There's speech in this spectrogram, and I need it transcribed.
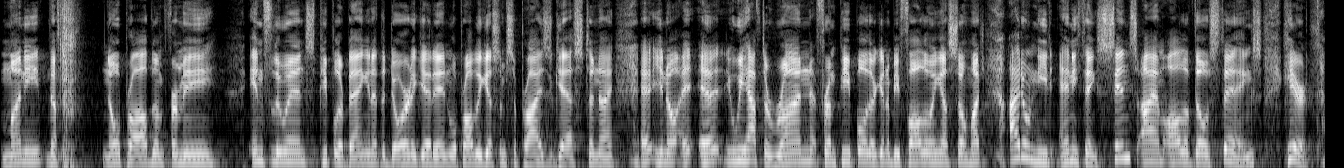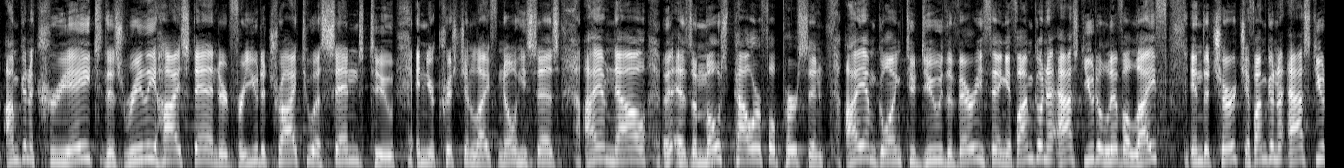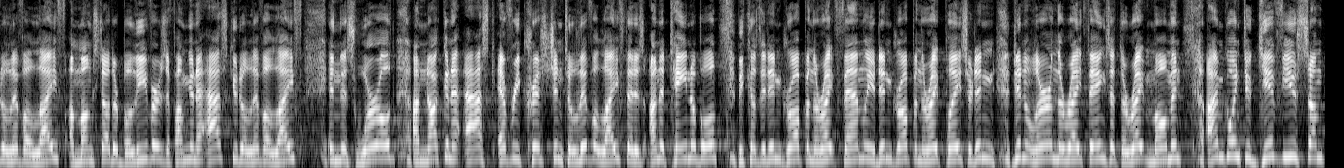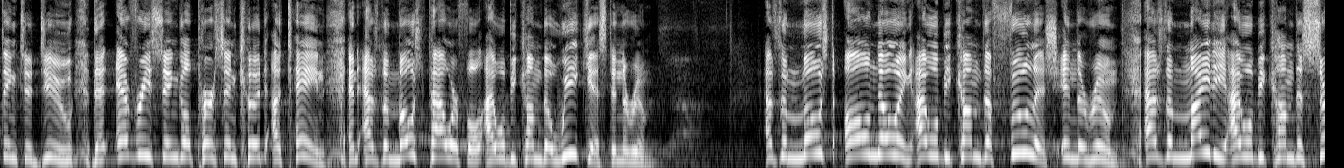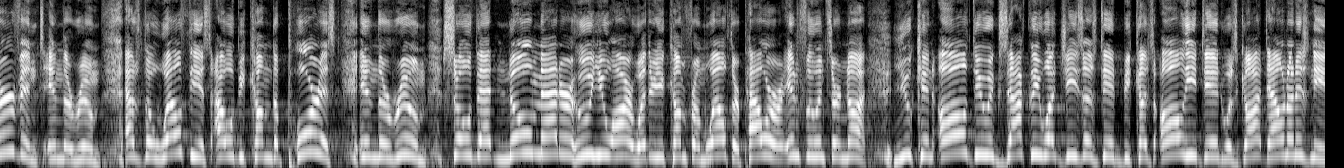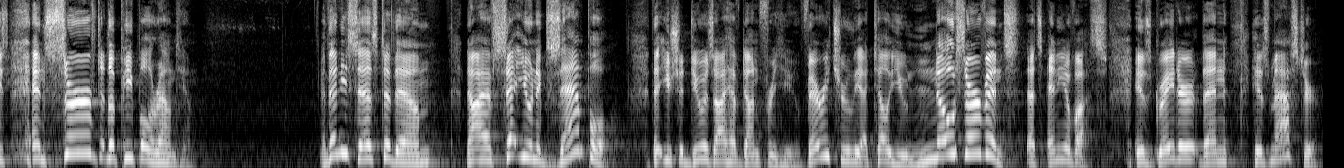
money, no, no problem for me influence. People are banging at the door to get in. We'll probably get some surprise guests tonight. Uh, you know, uh, uh, we have to run from people. They're going to be following us so much. I don't need anything. Since I am all of those things, here, I'm going to create this really high standard for you to try to ascend to in your Christian life. No, he says, I am now, as the most powerful person, I am going to do the very thing. If I'm going to ask you to live a life in the church, if I'm going to ask you to live a life amongst other believers, if I'm going to ask you to live a life in this world, I'm not going to ask every Christian to live a life that is unattainable because they didn't grow up in the right family or didn't grow up in the right place or didn't, didn't learn the right things at the right moment. I'm going to give you something to do that every single person could attain. And as the most powerful, I will become the weakest in the room. As the most all knowing, I will become the foolish in the room. As the mighty, I will become the servant in the room. As the wealthiest, I will become the poorest in the room. So that no matter who you are, whether you come from wealth or power or influence or not, you can all do exactly what Jesus did because all he did was got down on his knees and served the people around him. And then he says to them, now I have set you an example that you should do as I have done for you. Very truly, I tell you, no servant, that's any of us, is greater than his master.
